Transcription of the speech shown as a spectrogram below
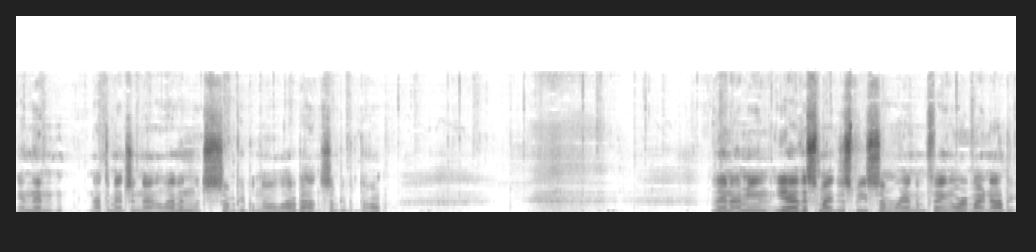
and then not to mention 9 11, which some people know a lot about and some people don't, then I mean, yeah, this might just be some random thing or it might not be.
